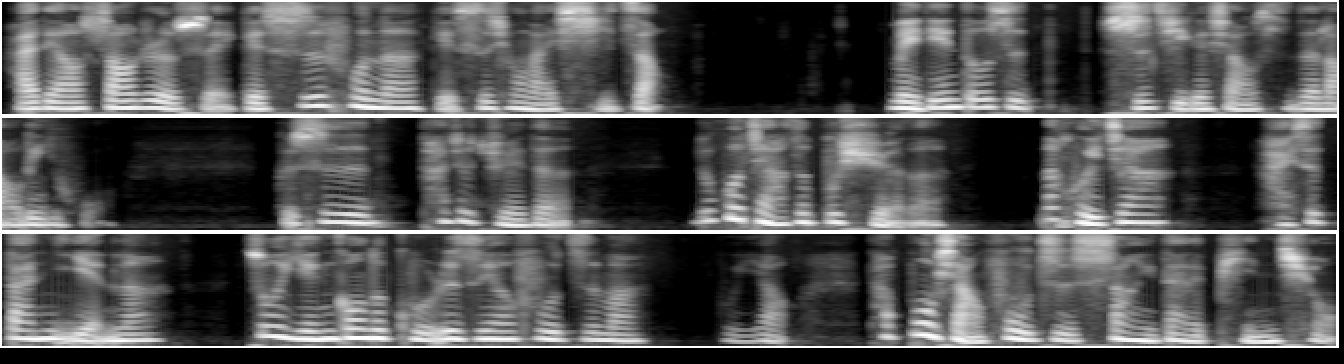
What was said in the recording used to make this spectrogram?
还得要烧热水给师傅呢，给师兄来洗澡。每天都是十几个小时的劳力活。可是他就觉得，如果假设不学了，那回家还是单盐呢？做盐工的苦日子要复制吗？不要，他不想复制上一代的贫穷，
